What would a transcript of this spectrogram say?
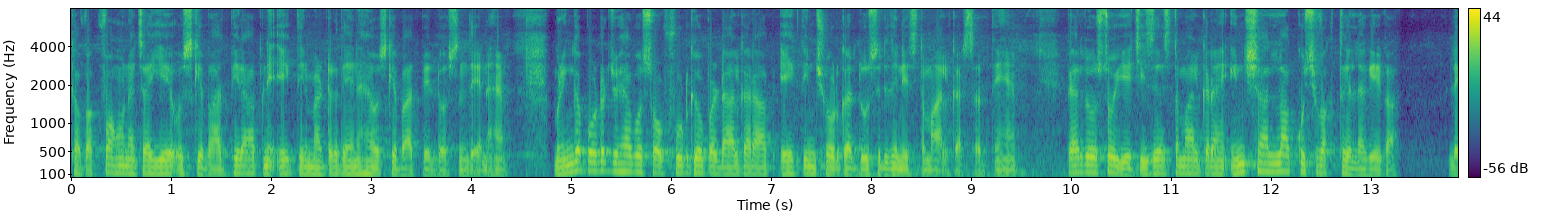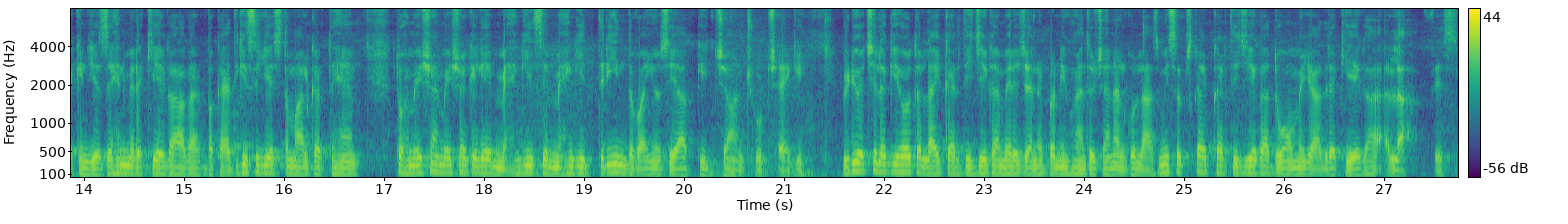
का वक्फ़ा होना चाहिए, उसके बाद फिर आपने एक दिन मटर देना है, उसके बाद फिर लहसुन देना है। मुरिंगा पाउडर जो है, वो सॉफ्ट फ़ूड के ऊपर डालकर आप एक दिन छोड़कर दूसरे दिन इस्तेमाल कर सकते हैं। प्यार दोस्तों, ये चीज़ें इस्तेमाल करें। इन कुछ वक्त लगेगा। लेकिन ये जहन में रखिएगा, अगर बाकायदगी से ये इस्तेमाल करते हैं तो हमेशा हमेशा के लिए महँगी से महँगी तरीन दवाइयों से आपकी जान छूट जाएगी। वीडियो अच्छी लगी हो तो लाइक कर दीजिएगा, मेरे चैनल पर नहीं हुए हैं तो चैनल को लाजमी सब्सक्राइब कर दीजिएगा, दुआओं में याद रखिएगा, अल्लाह हाफिज़।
